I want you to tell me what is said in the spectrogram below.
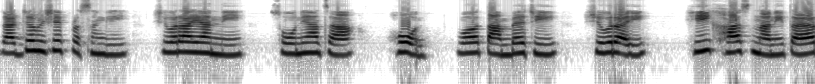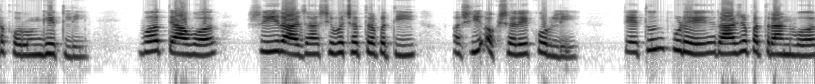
राज्याभिषेक प्रसंगी शिवरायांनी सोन्याचा होन व तांब्याची शिवराई ही खास नाणी तयार करून घेतली व त्यावर श्री राजा शिवछत्रपती अशी अक्षरे कोरली. तेथून पुढे राजपत्रांवर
